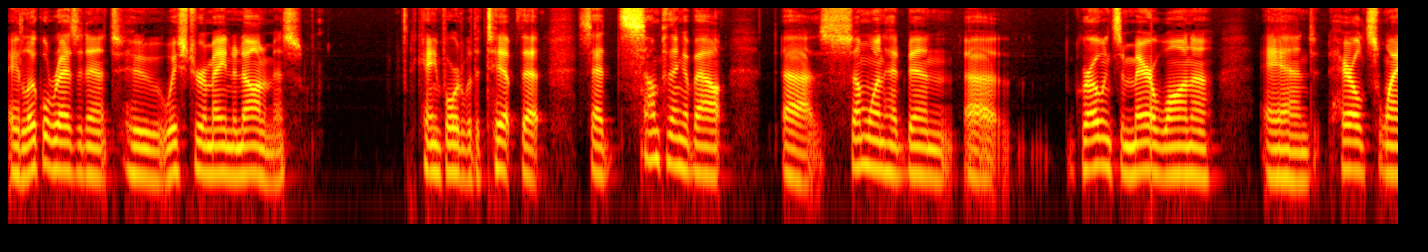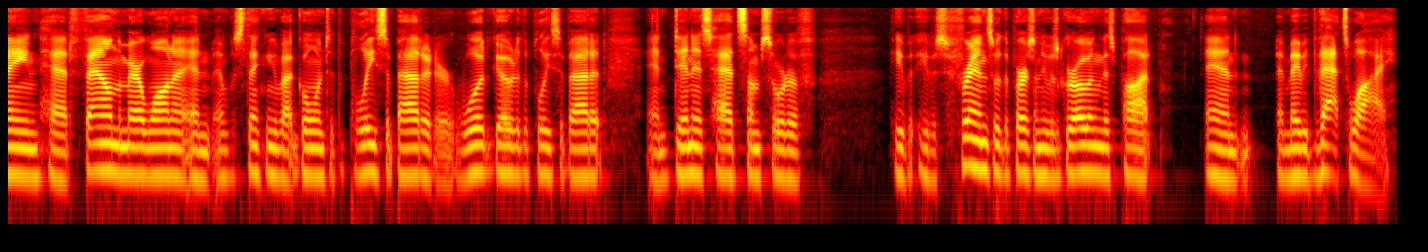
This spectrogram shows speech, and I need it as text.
a local resident who wished to remain anonymous came forward with a tip that said something about uh, someone had been uh, growing some marijuana And Harold Swain had found the marijuana and, and was thinking about going to the police about it or would go to the police about it. And Dennis had some sort of he he was friends with the person who was growing this pot, and and maybe that's why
